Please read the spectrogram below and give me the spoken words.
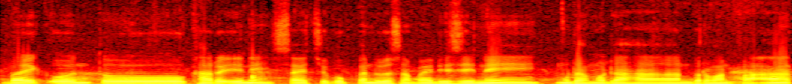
Baik untuk hari ini saya cukupkan dulu sampai di sini. Mudah-mudahan bermanfaat.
